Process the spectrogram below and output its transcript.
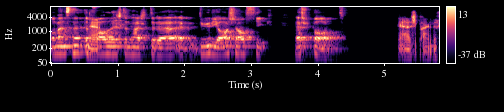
Und wenn es nicht der ja. Fall ist, dann hast du dir eine teure Anschaffung erspart. Ja, das ist peinlich.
